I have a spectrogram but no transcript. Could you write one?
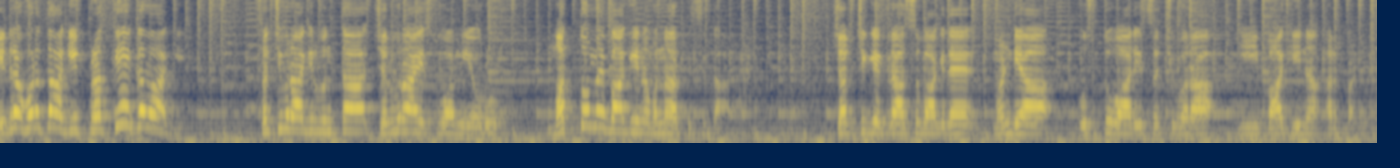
ಇದರ ಹೊರತಾಗಿ ಪ್ರತ್ಯೇಕವಾಗಿ ಸಚಿವರಾಗಿರುವಂತಹ ಚಲುವರಾಯ ಸ್ವಾಮಿಯವರು ಮತ್ತೊಮ್ಮೆ ಬಾಗಿನವನ್ನ ಅರ್ಪಿಸಿದ್ದಾರೆ. ಚರ್ಚಿಗೆ ಗ್ರಾಸವಾಗಿದೆ. ಮಂಡ್ಯ ಉಸ್ತುವಾರಿ ಸಚಿವರ ಈ ಬಾಗಿನ ಅರ್ಪಣೆ.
